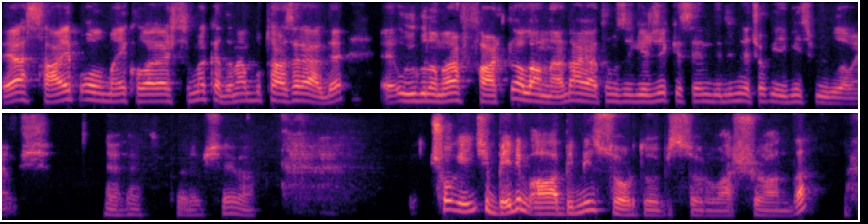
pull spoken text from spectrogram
veya sahip olmayı kolaylaştırmak adına bu tarz herhalde e, uygulamalar farklı alanlarda hayatımıza girecek ki senin dediğin de çok ilginç bir uygulamaymış. Evet böyle bir şey var. Çok ilginç. Benim abimin sorduğu bir soru var şu anda.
